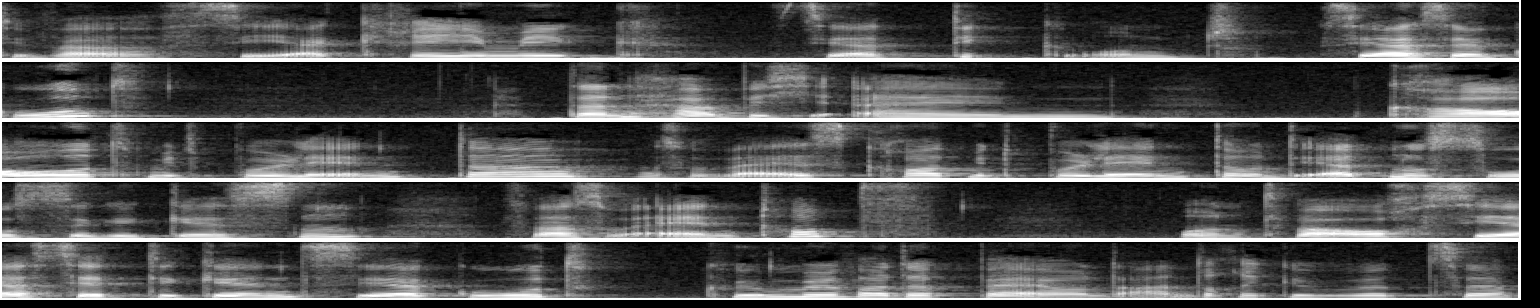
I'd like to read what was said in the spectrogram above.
die war sehr cremig, sehr dick und sehr, sehr gut. Dann habe ich ein Kraut mit Polenta, also Weißkraut mit Polenta und Erdnusssoße gegessen. Es war so ein Topf und war auch sehr sättigend, sehr gut. Kümmel war dabei und andere Gewürze.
